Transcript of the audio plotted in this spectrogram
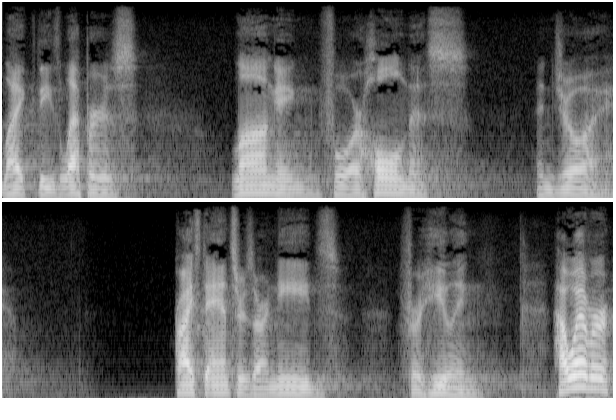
like these lepers longing for wholeness and joy. Christ answers our needs for healing. However,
